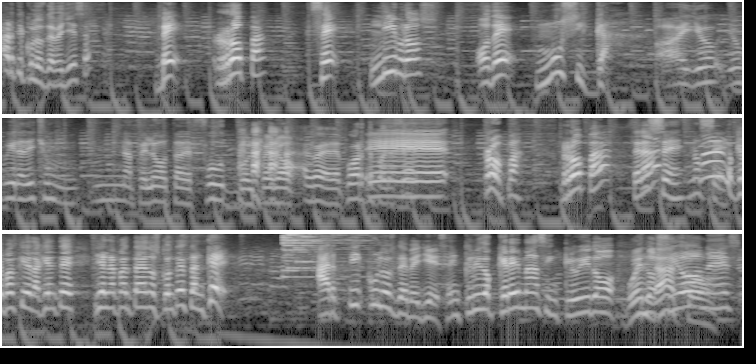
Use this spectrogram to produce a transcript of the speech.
Artículos de belleza. B. Ropa. C. Libros. O D. Música. Ay, yo, yo hubiera dicho un- una pelota de fútbol, pero. Algo de deporte puede ser. eh, ropa. ¿Ropa? ¿Será? No sé, no Ah, sé. Lo que pasa es que la gente y en la pantalla nos contestan ¿qué? Artículos de belleza, incluido cremas, incluido Buen dato. lociones.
